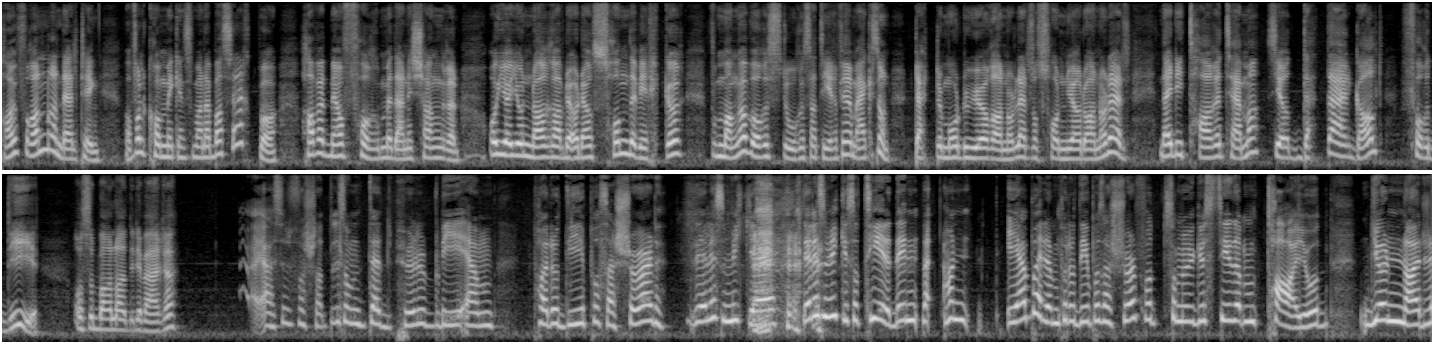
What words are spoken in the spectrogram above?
har jo forandret en del ting. I hvert fall comicen som han er basert på. Har vært med å forme denne sjangeren, og gjør jo narr av det. Og det er jo sånn det virker. For mange av våre store satirefirmaer er ikke sånn 'Dette må du gjøre annerledes', og sånn gjør du annerledes. Nei, de tar et tema, sier 'dette er galt fordi', og så bare lar de det være. Jeg syns fortsatt liksom, Deadpool blir en parodi på seg sjøl. Det er liksom ikke, det er liksom ikke satire. Det han er bare en parodi på seg sjøl, for som August sier, de tar jo, gjør narr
